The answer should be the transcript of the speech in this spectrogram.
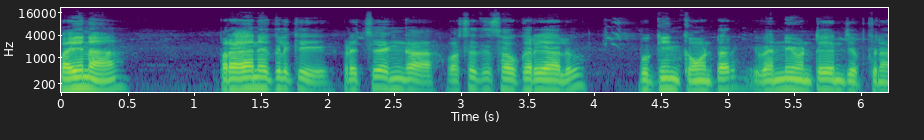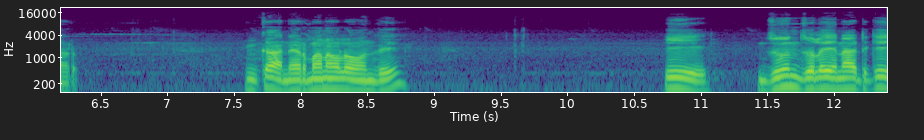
పైన ప్రయాణికులకి ప్రత్యేకంగా వసతి సౌకర్యాలు బుకింగ్ కౌంటర్ ఇవన్నీ ఉంటాయని చెప్తున్నారు. ఇంకా నిర్మాణంలో ఉంది. ఈ జూన్ జూలై నాటికి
